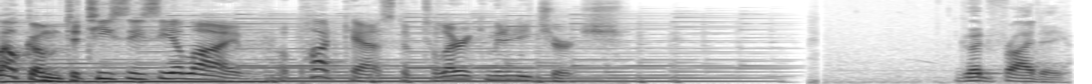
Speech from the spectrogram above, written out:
Welcome to TCC Alive, a podcast of Tulare Community Church. Good Friday.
